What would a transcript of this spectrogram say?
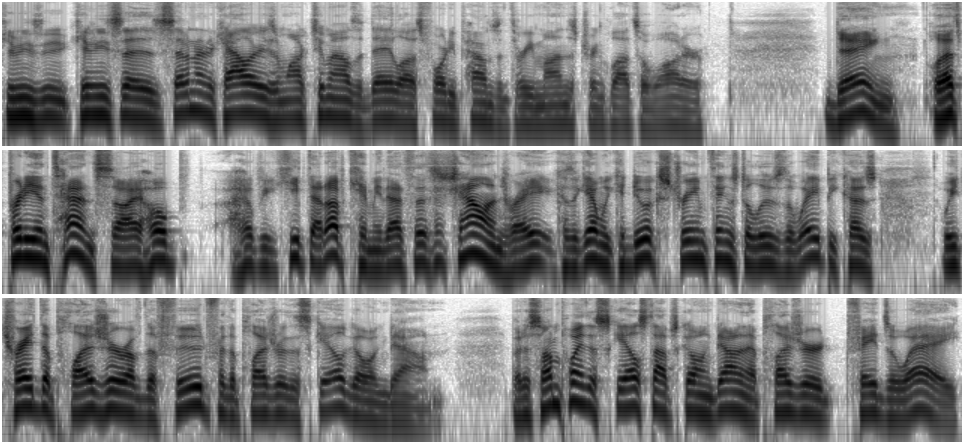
Kimmy, Kimmy says 700 calories and walk two miles a day, lost 40 pounds in three months, drink lots of water. Dang. Well, that's pretty intense. So I hope I hope you keep that up, Kimmy. That's that's a challenge, right? Because again, we could do extreme things to lose the weight because we trade the pleasure of the food for the pleasure of the scale going down. But at some point, the scale stops going down and that pleasure fades away,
